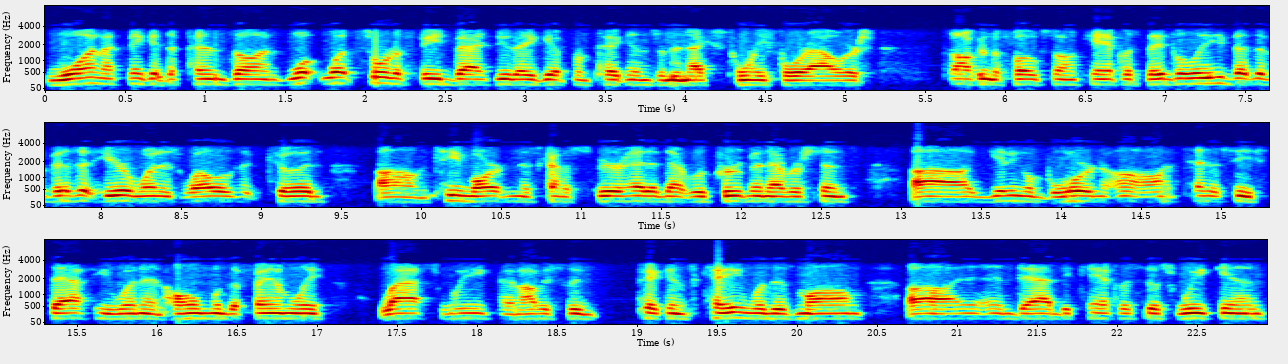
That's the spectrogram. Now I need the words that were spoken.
one I think it depends on what what sort of feedback do they get from Pickens in the next 24 hours talking to folks on campus, they believe that the visit here went as well as it could. Um, Tee Martin has kind of spearheaded that recruitment ever since uh, getting aboard uh, on Tennessee staff. He went in home with the family last week, and obviously Pickens came with his mom uh, and dad to campus this weekend.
